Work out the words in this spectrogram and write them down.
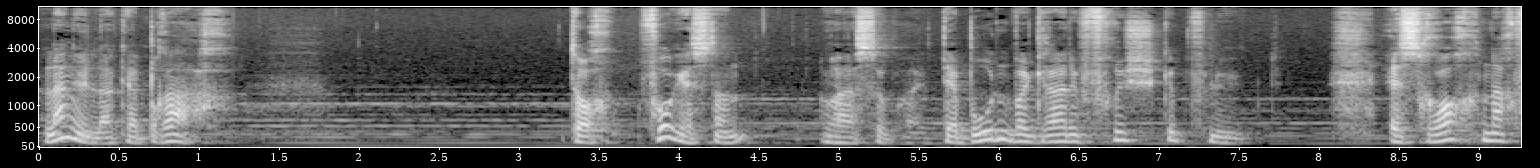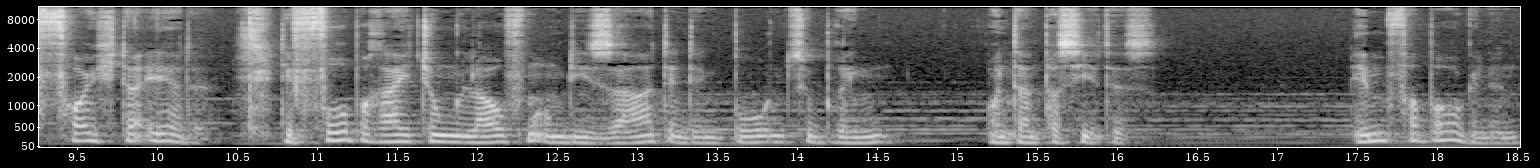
Lange lag er brach. Doch vorgestern war es soweit. Der Boden war gerade frisch gepflügt. Es roch nach feuchter Erde. Die Vorbereitungen laufen, um die Saat in den Boden zu bringen. Und dann passiert es. Im Verborgenen,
